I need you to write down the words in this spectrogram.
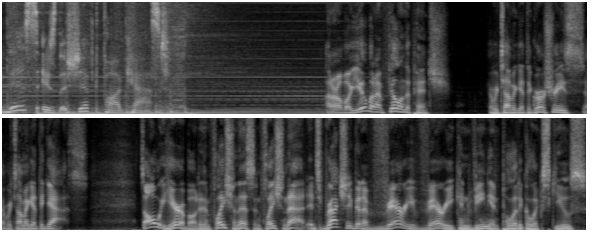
This is the Shift Podcast. I don't know about you, but I'm feeling the pinch. Every time I get the groceries, every time I get the gas. It's all we hear about is inflation this, inflation that. It's actually been a very, very convenient political excuse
